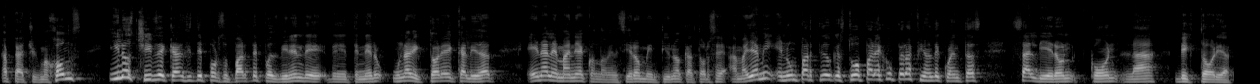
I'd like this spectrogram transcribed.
a Patrick Mahomes. Y los Chiefs de Kansas City, por su parte, pues vienen de, de tener una victoria de calidad en Alemania cuando vencieron 21 a 14 a Miami en un partido que estuvo parejo, pero a final de cuentas salieron con la victoria.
